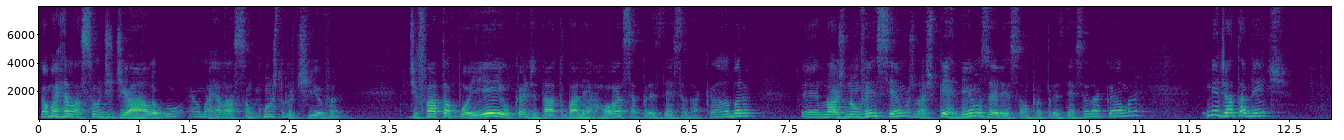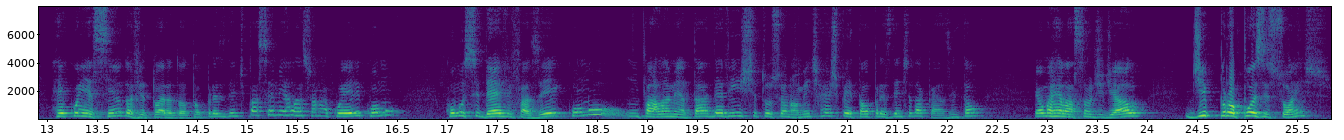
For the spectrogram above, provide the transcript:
é uma relação de diálogo, é uma relação construtiva. De fato, apoiei o candidato Baleia Rossi à presidência da Câmara. É, nós não vencemos, nós perdemos a eleição para a presidência da Câmara. Imediatamente, reconhecendo a vitória do atual presidente, passei a me relacionar com ele como como se deve fazer como um parlamentar deve institucionalmente respeitar o presidente da casa. Então, é uma relação de diálogo, de proposições.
